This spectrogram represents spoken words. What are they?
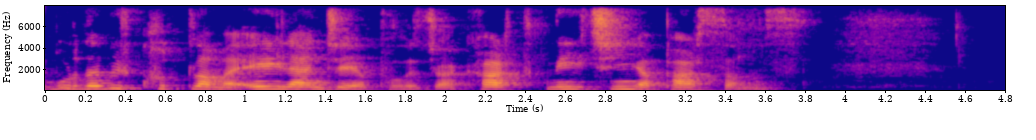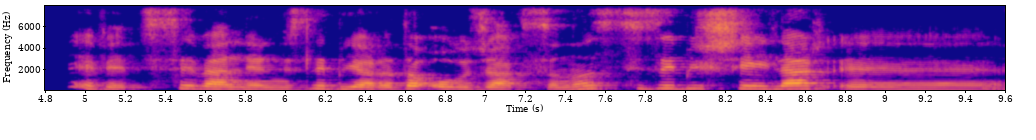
Burada bir kutlama, eğlence yapılacak. Artık ne için yaparsanız. Evet, sevenlerinizle bir arada olacaksınız. Size bir şeyler e,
